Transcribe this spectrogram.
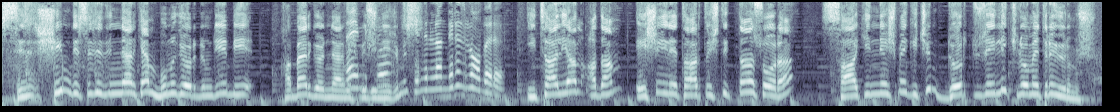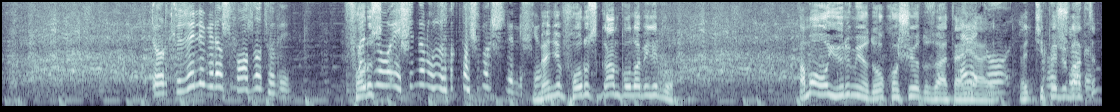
siz, şimdi sizi dinlerken bunu gördüm diye bir haber göndermiş bir Neymiş o? dinleyicimiz. Sinirlendiniz mi haberi? İtalyan adam eşiyle tartıştıktan sonra sakinleşmek için 450 kilometre yürümüş. 450 biraz fazla tabii. Forrest, Bence o eşinden uzaklaşmak istemiş ya. bence Forrest Gump olabilir bu. Ama o yürümüyordu o koşuyordu zaten Evet, yani. o E, Tipe bir koşuyordu. baktım.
